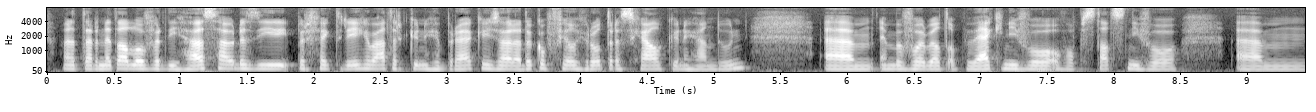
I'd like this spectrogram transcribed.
Hadden het daar net al over die huishoudens die perfect regenwater kunnen gebruiken. Je zou dat ook op veel grotere schaal kunnen gaan doen. Um, en bijvoorbeeld op wijkniveau of op stadsniveau um,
